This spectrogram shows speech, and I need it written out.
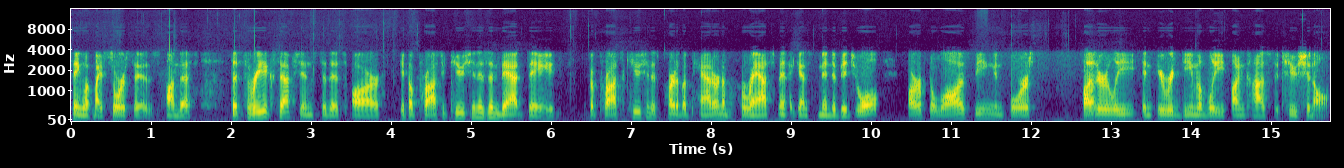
saying what my source is on this. The three exceptions to this are if a prosecution is in bad faith, if a prosecution is part of a pattern of harassment against an individual, or if the law is being enforced utterly and irredeemably unconstitutional.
